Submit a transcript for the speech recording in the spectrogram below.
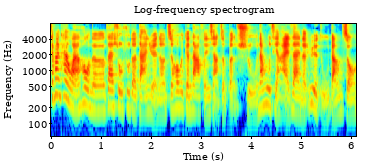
千嫚看完后呢，在说书的单元呢，之后会跟大家分享这本书。那目前还在呢阅读当中，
